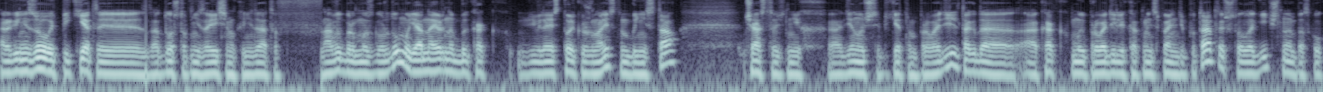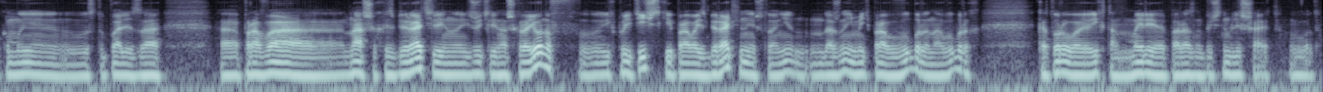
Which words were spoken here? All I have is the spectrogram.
организовывать пикеты за доступ независимых кандидатов на выборы в Мосгордуму я, наверное, бы, как являясь только журналистом, бы не стал участвовать в них одиночным пикетом проводили тогда, а как мы проводили как муниципальные депутаты, что логично, поскольку мы выступали за а, права наших избирателей, ну, жителей наших районов, их политические права избирательные, что они должны иметь право выбора на выборах, которого их там мэрия по разным причинам лишает. Вот.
